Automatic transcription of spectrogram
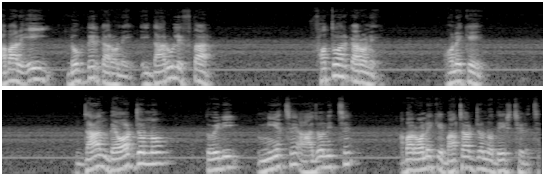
আবার এই লোকদের কারণে, এই দারুল ইফতার ফতোয়ার কারণে অনেকে যান দেওয়ার জন্য তৈরি নিয়েছে, আজও নিচ্ছে, আবার অনেকে বাঁচার জন্য দেশ ছেড়েছে।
